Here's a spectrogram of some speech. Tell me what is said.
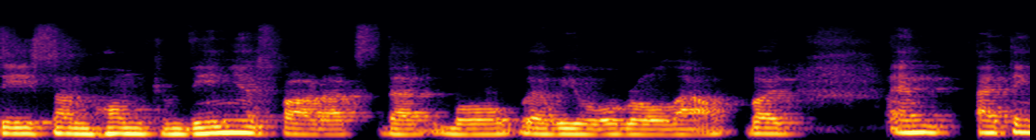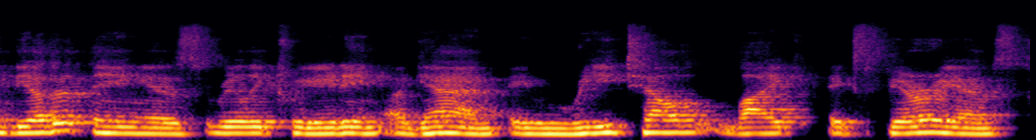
see some home convenience products that will that we will roll out. But and I think the other thing is really creating, again, a retail like experience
